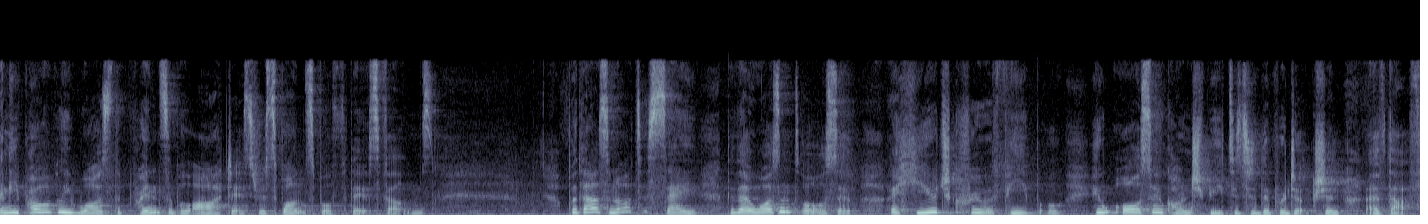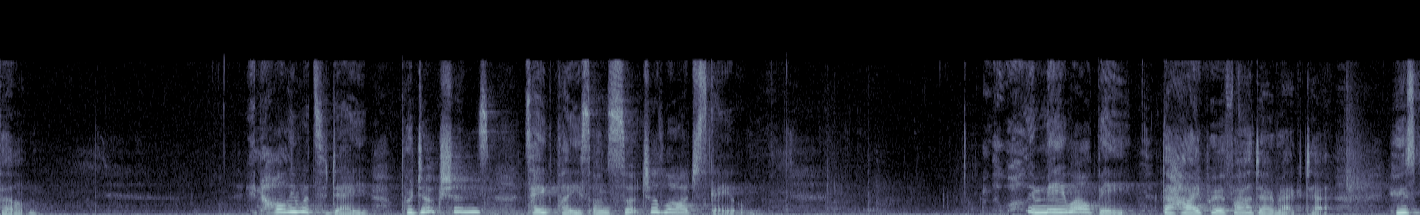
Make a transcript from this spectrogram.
and he probably was the principal artist responsible for those films. But that's not to say that there wasn't also a huge crew of people who also contributed to the production of that film. In Hollywood today, productions take place on such a large scale that while it may well be the high profile director who's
